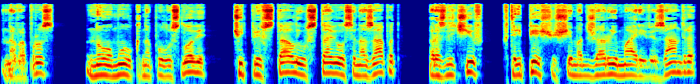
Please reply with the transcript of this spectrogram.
на вопрос, но умолк на полуслове, чуть привстал и уставился на запад, различив в трепещущем от жары Марье Визандра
